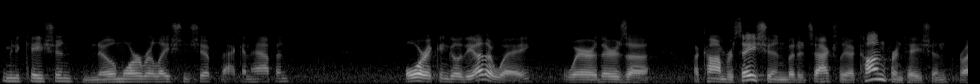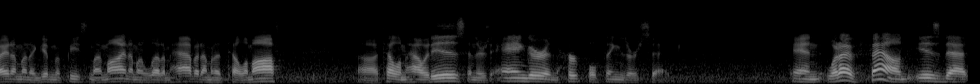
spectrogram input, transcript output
communication, no more relationship. That can happen. Or it can go the other way, where there's a, a conversation, but it's actually a confrontation, right? I'm going to give them a piece of my mind. I'm going to let them have it. I'm going to tell them off, uh, tell them how it is, and there's anger and hurtful things are said. And what I've found is that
